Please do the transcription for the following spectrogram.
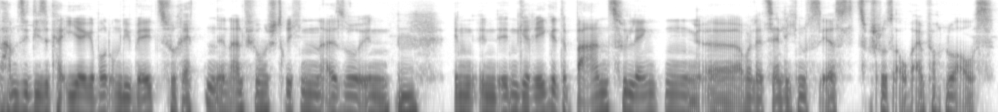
haben sie diese KI ja gebaut, um die Welt zu retten, in Anführungsstrichen, also in, mhm. in, in, in geregelte Bahnen zu lenken, äh, aber letztendlich nutzt er es zum Schluss auch einfach nur aus.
